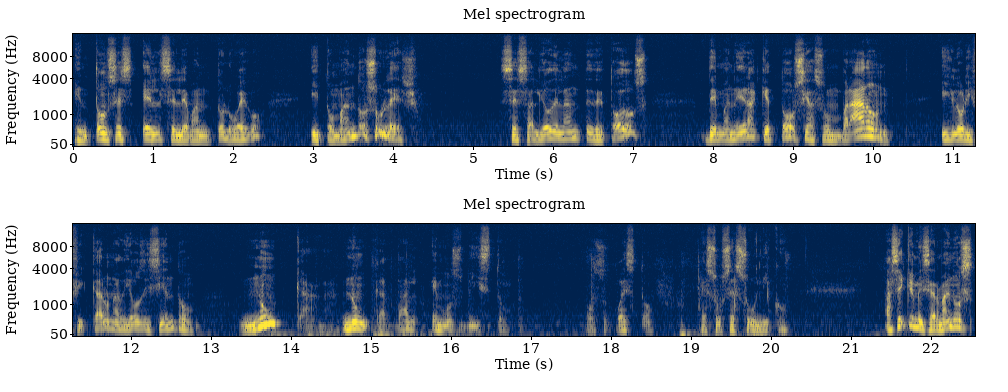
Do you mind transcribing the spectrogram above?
Entonces él se levantó luego y tomando su lecho, se salió delante de todos, de manera que todos se asombraron y glorificaron a Dios diciendo, nunca, nunca tal hemos visto. Por supuesto, Jesús es único. Así que mis hermanos,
